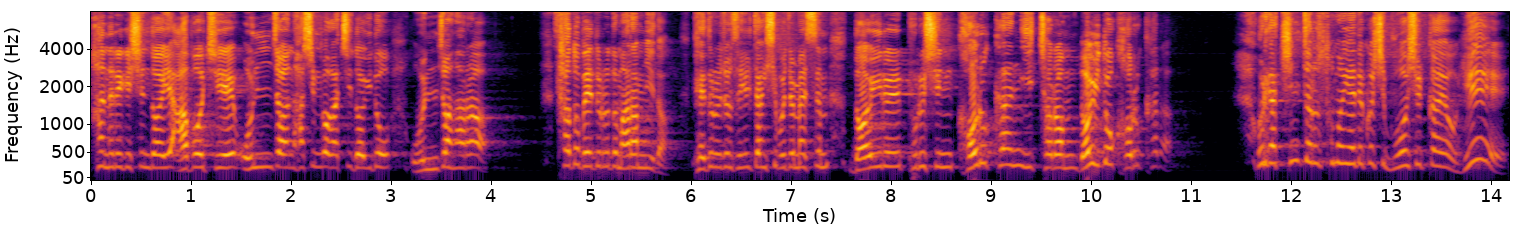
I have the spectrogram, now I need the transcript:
하늘에 계신 너희 아버지의 온전하심과 같이 너희도 온전하라. 사도 베드로도 말합니다. 베드로전서 1장 15절 말씀 너희를 부르신 거룩한 이처럼 너희도 거룩하라. 우리가 진짜로 소망해야 될 것이 무엇일까요? 예,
